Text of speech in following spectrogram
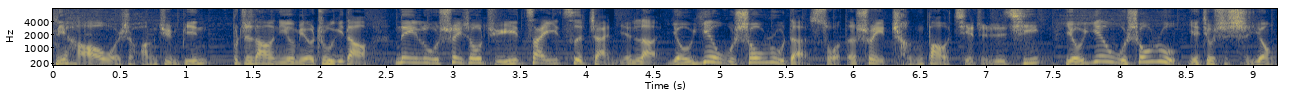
你好，我是黄俊斌。不知道你有没有注意到，内陆税收局再一次展延了有业务收入的所得税呈报截止日期。有业务收入，也就是使用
